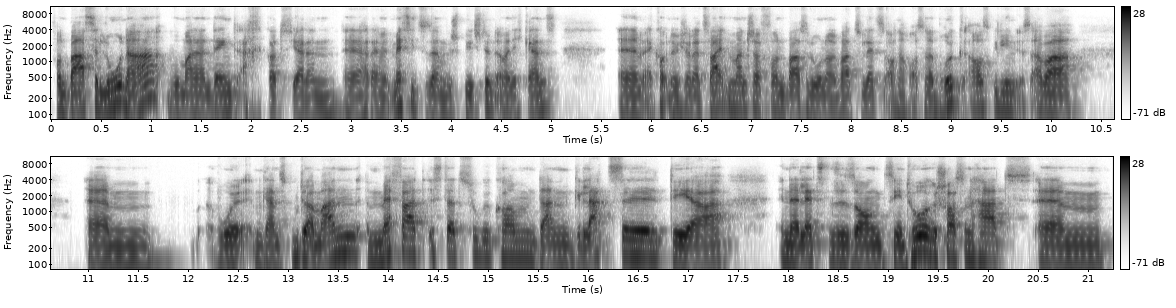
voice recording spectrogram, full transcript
von Barcelona, wo man dann denkt, ach Gott, ja, dann äh, hat er mit Messi zusammengespielt, stimmt aber nicht ganz. Ähm, er kommt nämlich von der zweiten Mannschaft von Barcelona und war zuletzt auch nach Osnabrück ausgeliehen, ist aber ähm, wohl ein ganz guter Mann. Meffert ist dazu gekommen, dann Glatzel, der in der letzten Saison zehn Tore geschossen hat. Ähm,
